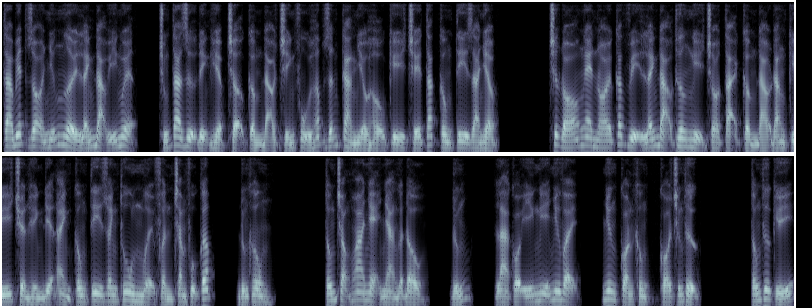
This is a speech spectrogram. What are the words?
ta biết rõ những người lãnh đạo ý nguyện, chúng ta dự định hiệp trợ cầm đảo chính phủ hấp dẫn càng nhiều hậu kỳ chế tác công ty gia nhập. Trước đó nghe nói các vị lãnh đạo thương nghị cho tại cầm đảo đăng ký truyền hình điện ảnh công ty doanh thu 10% phụ cấp, đúng không? Tống Trọng Hoa nhẹ nhàng gật đầu, đúng, là có ý nghĩ như vậy, nhưng còn không có chứng thực. Tống Thư Ký,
